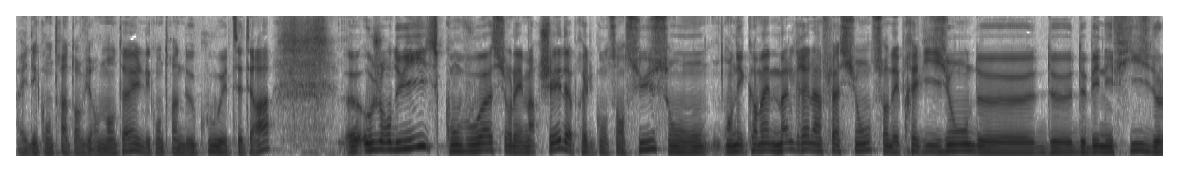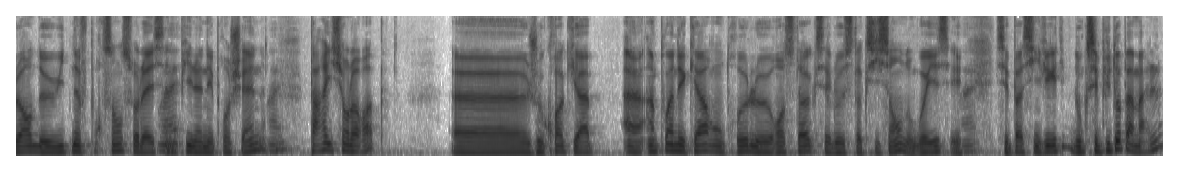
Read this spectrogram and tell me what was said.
avec des contraintes environnementales, des contraintes de coûts, etc. Aujourd'hui, ce qu'on on voit sur les marchés, d'après le consensus, on, est quand même, malgré l'inflation, sur des prévisions de, bénéfices de l'ordre de 8-9% sur la S&P l'année prochaine. Pareil sur l'Europe. Euh, je crois qu'il y a un point d'écart entre le Rostox et le Stock 600. Donc, vous voyez, c'est c'est pas significatif. Donc, c'est plutôt pas mal.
